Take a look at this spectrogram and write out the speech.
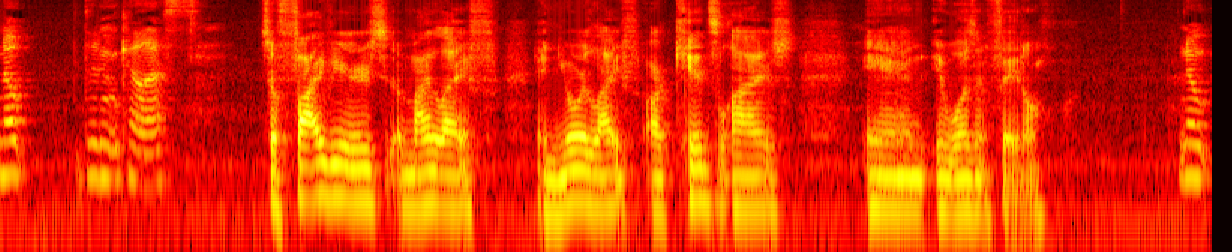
Nope. Didn't kill us. So five years of my life and your life, our kids' lives, and it wasn't fatal. Nope.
